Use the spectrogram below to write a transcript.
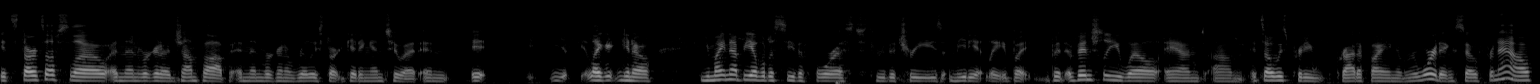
it starts off slow and then we're going to jump up and then we're going to really start getting into it. And it, like, you know, you might not be able to see the forest through the trees immediately, but but eventually you will, and um, it's always pretty gratifying and rewarding. So for now,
